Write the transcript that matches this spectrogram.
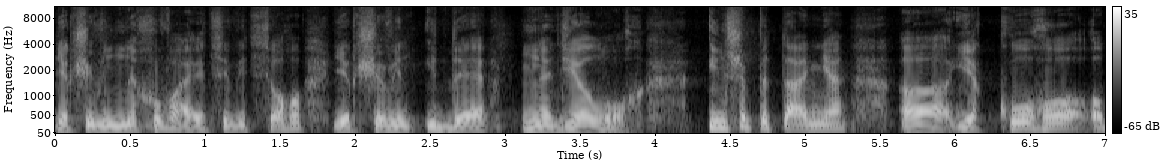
якщо він не ховається від цього, якщо він іде на діалог. Інше питання, якого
